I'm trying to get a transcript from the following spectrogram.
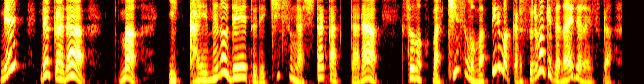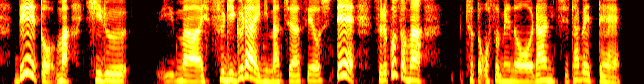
ね？だからまあ1回目のデートでキスがしたかったらその、まあ、キスも真っ昼間からするわけじゃないじゃないですか。デート、まあ、昼まあ過ぎぐらいに待ち合わせをしてそれこそまあちょっと遅めのランチ食べて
